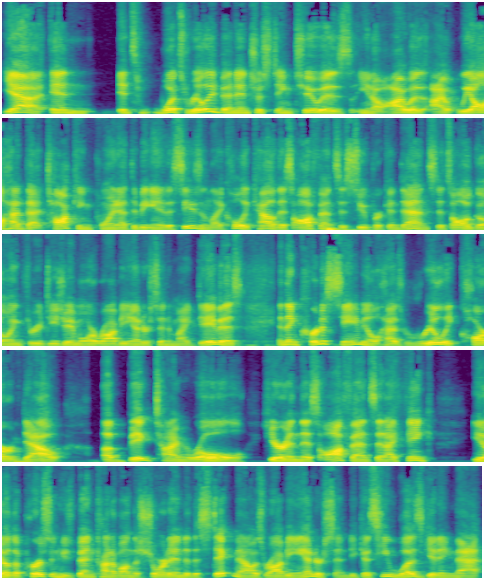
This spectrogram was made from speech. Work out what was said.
Yeah, and it's what's really been interesting too is you know I was I we all had that talking point at the beginning of the season like holy cow this offense is super condensed. It's all going through DJ Moore, Robbie Anderson and Mike Davis. And then Curtis Samuel has really carved mm-hmm. out a big time role here in this offense. And I think you know the person who's been kind of on the short end of the stick now is Robbie Anderson because he was getting that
